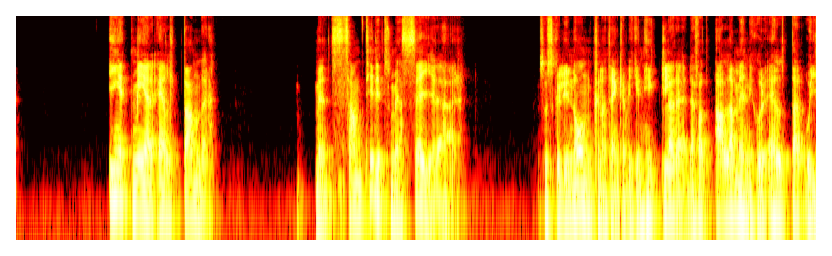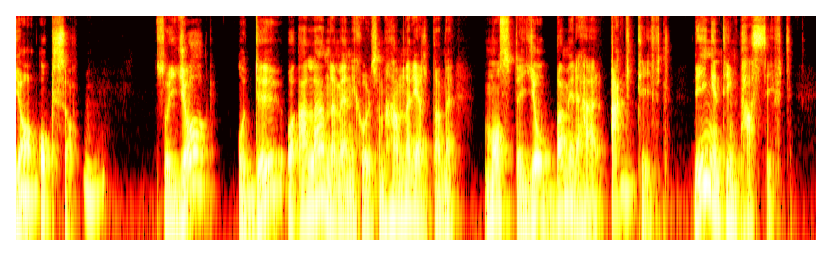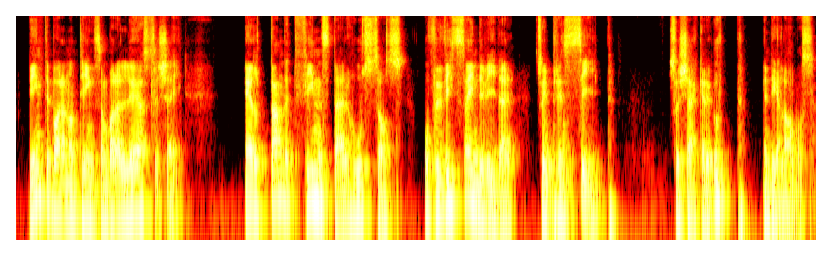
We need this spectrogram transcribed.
Inget mer ältande. Men samtidigt som jag säger det här så skulle ju någon kunna tänka vilken hycklare därför att alla människor ältar och jag också. Så jag och du och alla andra människor som hamnar i ältande måste jobba med det här aktivt. Det är ingenting passivt. Det är inte bara någonting som bara löser sig. Ältandet finns där hos oss och för vissa individer så i princip så käkar det upp en del av oss.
